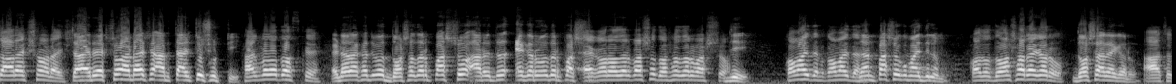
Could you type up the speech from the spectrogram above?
চার একশো আড়াইশ চার একশো আঠাশ আর চার চৌষট্টি। থাকবে কত আজকে? এটা রাখা যাবে দশ হাজার পাঁচশো আর এটা এগারো হাজার পাঁচশো দশ হাজার পাঁচশো। জি। কমাই দেন কমাই দেন। পাঁচশো কমাই দিলাম। কত? দশ আর এগারো? দশ আর এগারো। আচ্ছা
